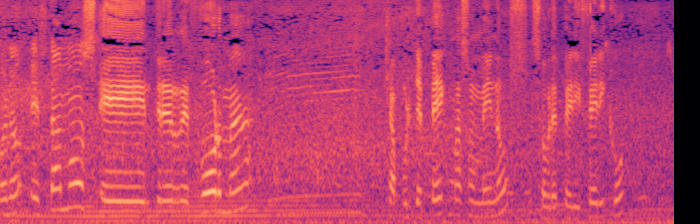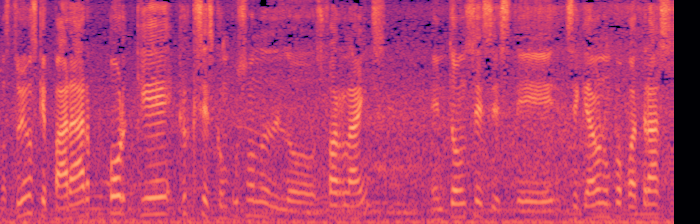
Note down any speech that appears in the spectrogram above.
Bueno, estamos eh, entre Reforma Chapultepec, más o menos, sobre periférico. Nos tuvimos que parar porque creo que se descompuso uno de los far lines. Entonces este, se quedaron un poco atrás.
